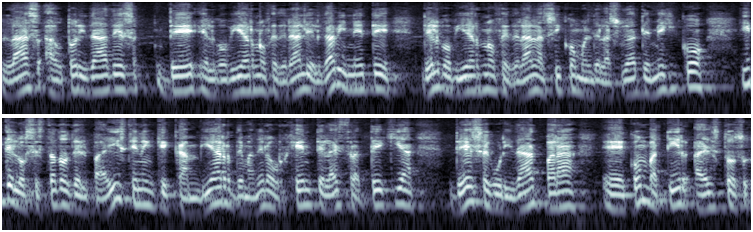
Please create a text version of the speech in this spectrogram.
las autoridades del gobierno federal y el gabinete del gobierno federal, así como el de la Ciudad de México y de los estados del país, tienen que cambiar de manera urgente la estrategia de seguridad para eh, combatir a estos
